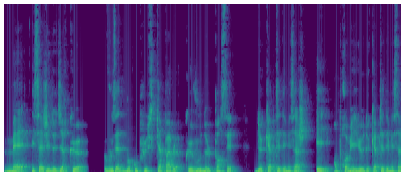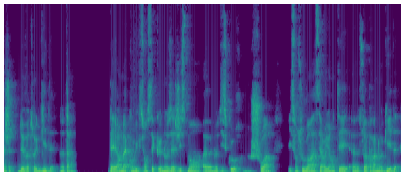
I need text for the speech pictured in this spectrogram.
Mais il s'agit de dire que vous êtes beaucoup plus capable que vous ne le pensez de capter des messages et en premier lieu de capter des messages de votre guide notamment. D'ailleurs, ma conviction, c'est que nos agissements, euh, nos discours, nos choix, ils sont souvent assez orientés euh, soit par nos guides,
